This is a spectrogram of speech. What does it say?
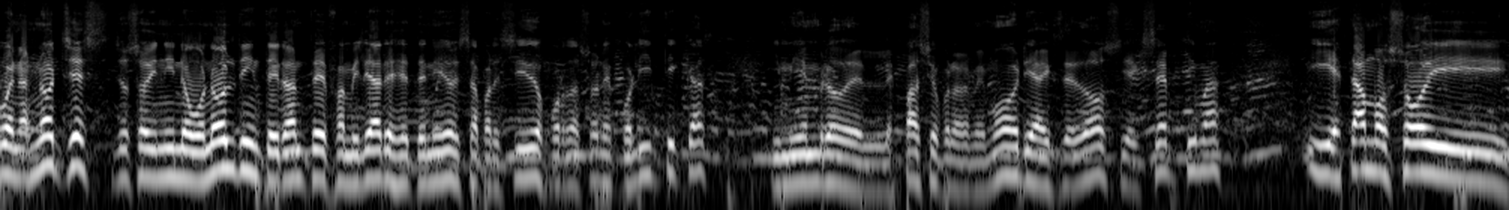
buenas noches. Yo soy Nino Bonoldi, integrante de familiares detenidos desaparecidos por razones políticas y miembro del Espacio para la Memoria, ex de 2 y ex séptima. Y estamos hoy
